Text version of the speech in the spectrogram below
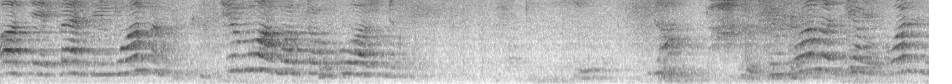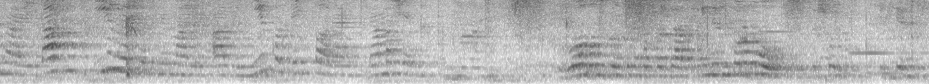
а тепер не можна, чи можна то кожне? Не можна біло кожне, там тут іграшок немає, а мені котить пораз на машинках Голосно треба казати і не скоромовку, що ти сірський.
